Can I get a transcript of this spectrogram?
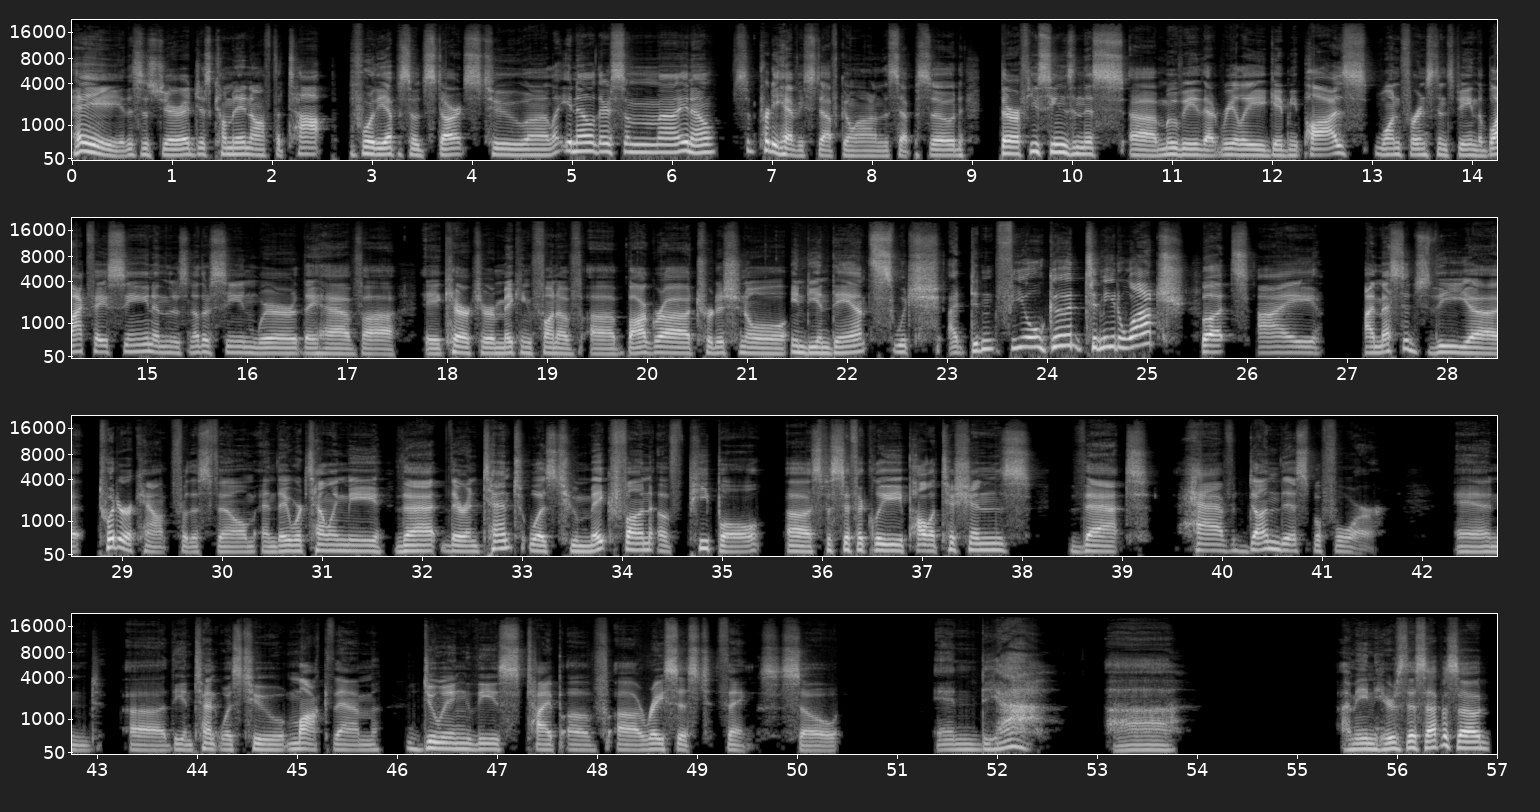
Hey, this is Jared, just coming in off the top before the episode starts to uh, let you know there's some, uh, you know, some pretty heavy stuff going on in this episode. There are a few scenes in this uh, movie that really gave me pause. One, for instance, being the blackface scene, and there's another scene where they have uh, a character making fun of uh, Bhangra traditional Indian dance, which I didn't feel good to me to watch. But I I messaged the uh, Twitter account for this film, and they were telling me that their intent was to make fun of people, uh, specifically politicians that have done this before. And uh, the intent was to mock them doing these type of uh, racist things. So, and yeah, uh, I mean, here's this episode.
